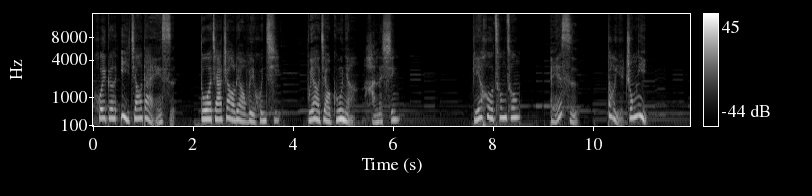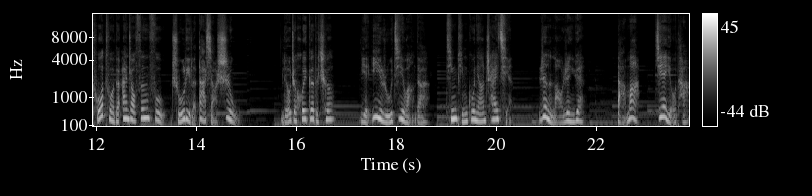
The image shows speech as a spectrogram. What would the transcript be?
辉哥一交代 S，多加照料未婚妻，不要叫姑娘寒了心。别后匆匆，S 倒也中意，妥妥的按照吩咐处理了大小事务，留着辉哥的车，也一如既往的。听凭姑娘差遣，任劳任怨，打骂皆由他。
